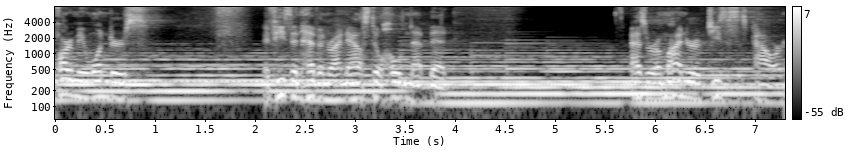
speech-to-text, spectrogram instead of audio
part of me wonders if he's in heaven right now still holding that bed as a reminder of Jesus' power.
